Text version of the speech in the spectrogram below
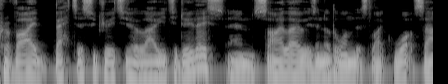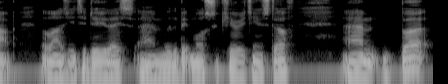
provide better security to allow you to do this. Um, Siilo is another one that's like WhatsApp that allows you to do this um, with a bit more security and stuff. Um, but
